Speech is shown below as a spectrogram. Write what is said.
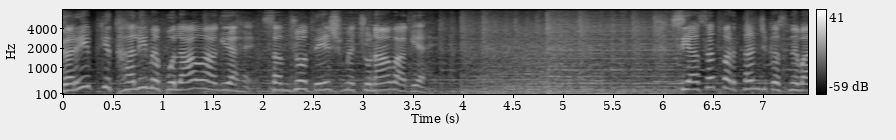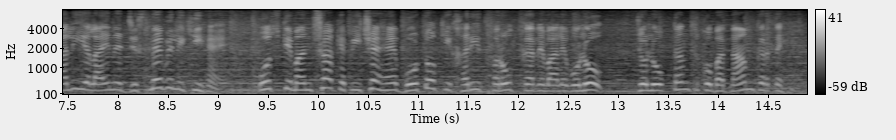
गरीब की थाली में पुलाव आ गया है, समझो देश में चुनाव आ गया है। सियासत पर तंज कसने वाली ये लाइनें जिसने भी लिखी हैं, उसकी मंशा के पीछे है वोटों की खरीद फरोख्त करने वाले वो लोग, जो लोकतंत्र को बदनाम करते हैं।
